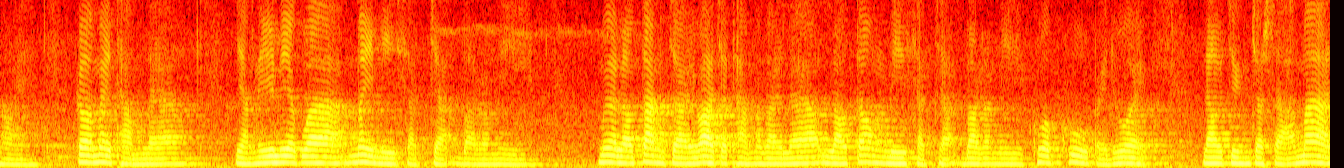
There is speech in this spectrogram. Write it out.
หน่อย ก็ไม่ทำแล้ว อย่างนี้เรียกว่าไม่มีสัจจะบารมี เมื่อเราตั้งใจว่าจะทำอะไรแล้ว เราต้องมีสัจจะบารมีควบคู่ไปด้วย เราจึงจะสามารถ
